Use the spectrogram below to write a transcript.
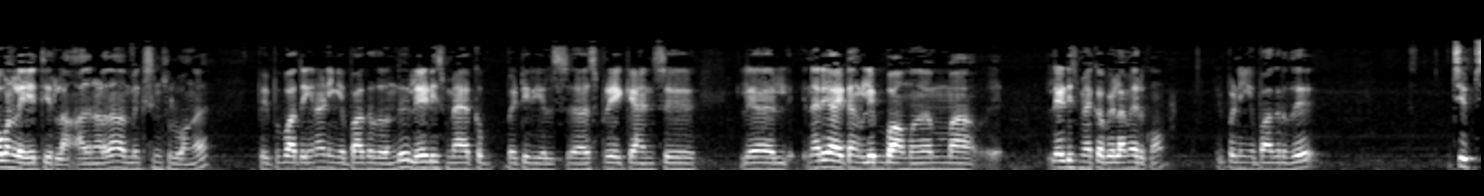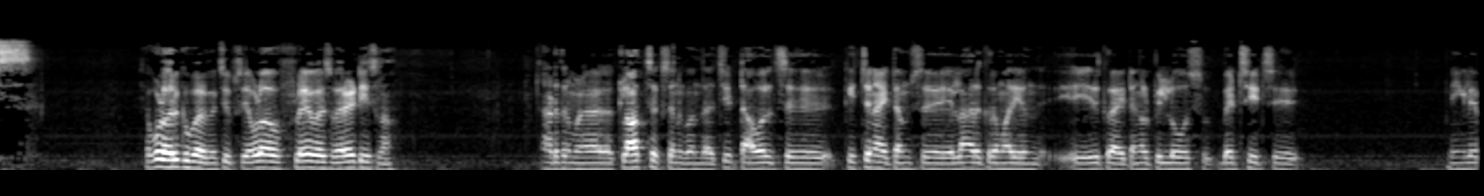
ஓவனில் ஏற்றிடலாம் அதனால தான் மிக்ஸ்ன்னு சொல்லுவாங்க. இப்போ இப்போ பார்த்தீங்கன்னா நீங்கள் பார்க்குறது வந்து ladies makeup materials spray cans நிறைய item lip balm ladies makeup எல்லாமே இருக்கும். இப்போ நீங்கள் பார்க்குறது சிப்ஸ் எவ்வளோ இருக்குது பாருங்கள் சிப்ஸ் எவ்வளோ ஃப்ளேவர்ஸ் வெரைட்டிஸ்லாம் அடுத்து நம்ம கிளாத் செக்ஷனுக்கு வந்தாச்சு டவல்ஸு கிச்சன் ஐட்டம்ஸு எல்லாம் இருக்கிற மாதிரி வந்து இருக்கிற ஐட்டங்கள் பில்லோஸ் பெட்ஷீட்ஸு நீங்களே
